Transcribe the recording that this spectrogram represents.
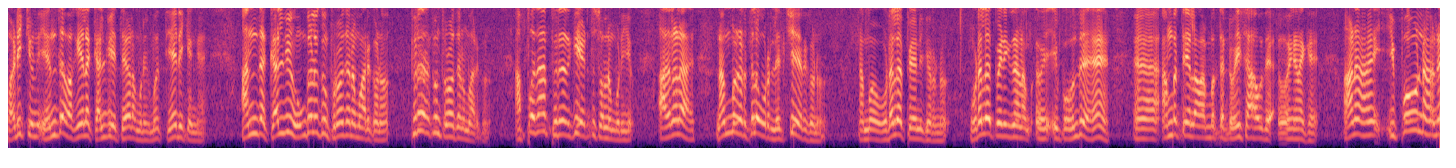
படிக்கணும். எந்த வகையில் கல்வியை தேட முடியுமோ தேடிக்கங்க. அந்த கல்வி உங்களுக்கும் பிரயோஜனமாக இருக்கணும். பிறருக்கும் பிரயோஜனமாக இருக்கணும். அப்போ தான் பிறருக்கு எடுத்து சொல்ல முடியும். அதனால் நம்ம இடத்துல ஒரு லட்சியம் இருக்கணும். நம்ம உடலை பேணிக்கிறணும் உடலை பேணிக்கிற நம்ம இப்போ வந்து ஐம்பத்தேழு ஐம்பத்தெட்டு வயசு ஆகுது எனக்கு. ஆனால் இப்போவும் நான்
